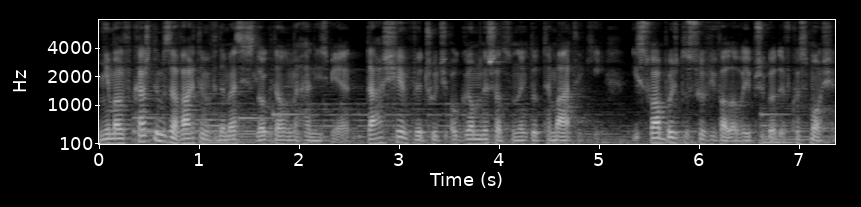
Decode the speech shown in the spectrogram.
Niemal w każdym zawartym w Nemesis Lockdown mechanizmie da się wyczuć ogromny szacunek do tematyki i słabość do survivalowej przygody w kosmosie.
